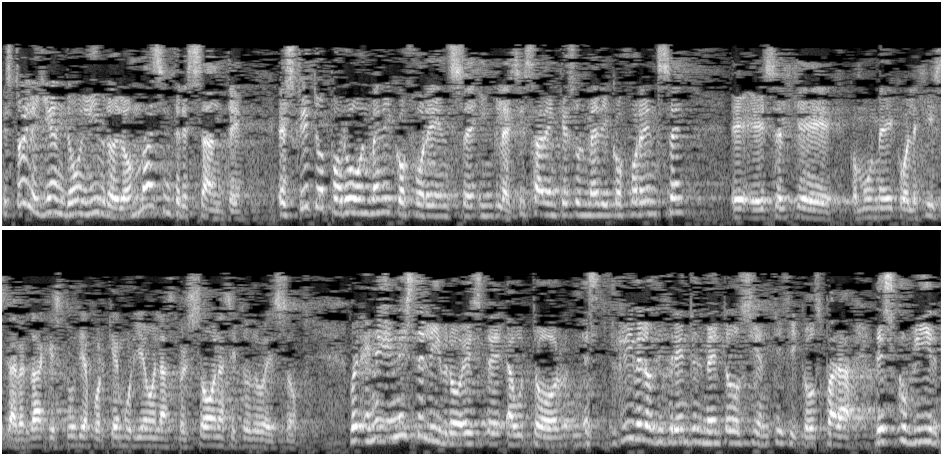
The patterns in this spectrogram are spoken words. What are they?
Estoy leyendo un libro de lo más interesante, escrito por un médico forense inglés. ¿Y saben qué es un médico forense? Eh, es el que, como un médico legista, ¿verdad?, que estudia por qué murieron las personas y todo eso. Bueno, en, este libro este autor escribe los diferentes métodos científicos para descubrir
